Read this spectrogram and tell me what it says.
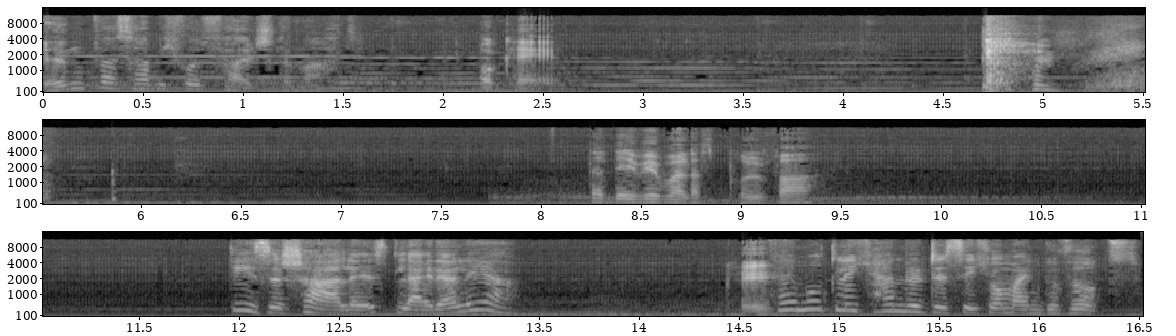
Irgendwas habe ich wohl falsch gemacht. Okay. Dann nehmen wir mal das Pulver. Diese Schale ist leider leer. Okay. Vermutlich handelt es sich um ein Gewürz.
